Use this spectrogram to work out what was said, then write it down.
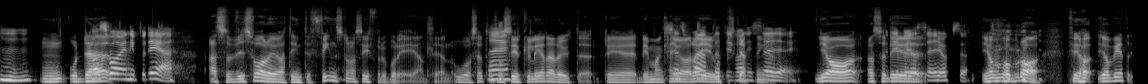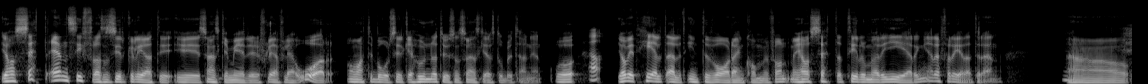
Mm. Mm, och där, Vad svarar ni på det? Alltså, vi svarar ju att det inte finns några siffror på det egentligen, oavsett vad som cirkulerar där ute. Det, det man kan göra är uppskattningar. Det är vad ni säger. Ja, alltså det, det är vad jag säger också. Ja, vad bra. För jag, jag, vet, jag har sett en siffra som cirkulerat i, i svenska medier i flera, flera år om att det bor cirka 100 000 svenskar i Storbritannien. Och ja. Jag vet helt ärligt inte var den kommer ifrån, men jag har sett att till och med regeringen refererar till den. Mm. Uh,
